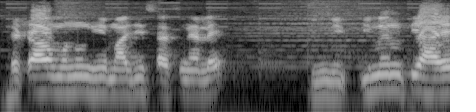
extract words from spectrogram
भेटावा म्हणून हे माझी शासनाला विनंती आहे.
